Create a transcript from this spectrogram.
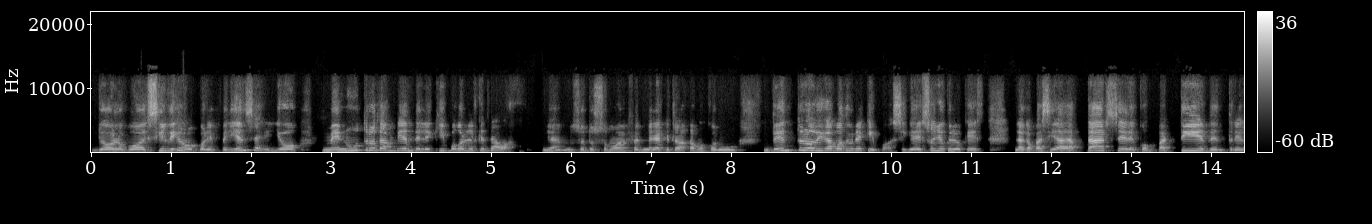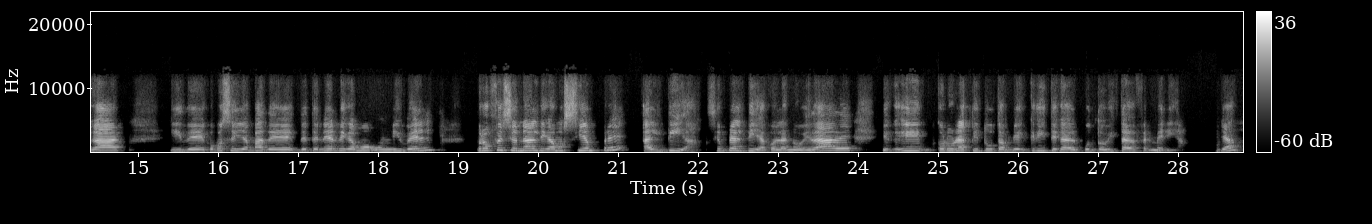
Yo lo puedo decir, digamos, por experiencia, que yo me nutro también del equipo con el que trabajo. Nosotros somos enfermeras que trabajamos con un, dentro, digamos, de un equipo, así que eso yo creo que es la capacidad de adaptarse, de compartir, de entregar y de, ¿cómo se llama?, de, de tener, digamos, un nivel profesional, digamos, siempre al día, siempre al día, con las novedades y, con una actitud también crítica desde el punto de vista de enfermería. ¿Ya?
